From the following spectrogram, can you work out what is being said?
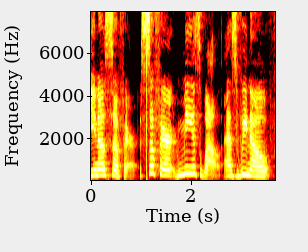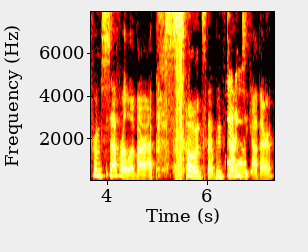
You know, so fair. So fair. Me as well, as we know from several of our episodes that we've I done know. together.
